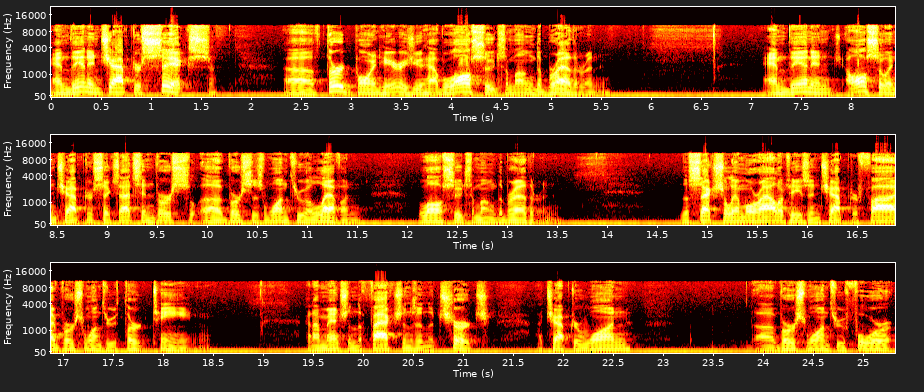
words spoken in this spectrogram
And then in chapter 6, uh, third point here is you have lawsuits among the brethren. And then in, also in chapter 6, that's in verse, uh, verses 1 through 11, lawsuits among the brethren. The sexual immoralities in chapter 5, verse 1 through 13. And I mentioned the factions in the church. Uh, chapter 1, uh, verse 1 through 4,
